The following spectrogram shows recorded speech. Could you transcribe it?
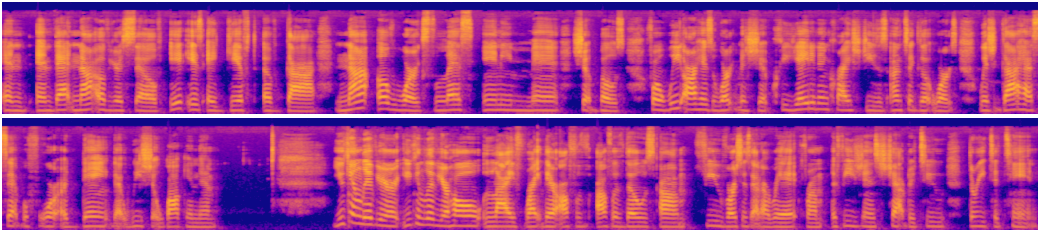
and, and that not of yourself. It is a gift of God, not of works, lest any man should boast. For we are his workmanship, created in Christ Jesus unto good works, which God has set before ordained that we should walk in them you can live your you can live your whole life right there off of off of those um few verses that I read from Ephesians chapter 2 3 to 10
